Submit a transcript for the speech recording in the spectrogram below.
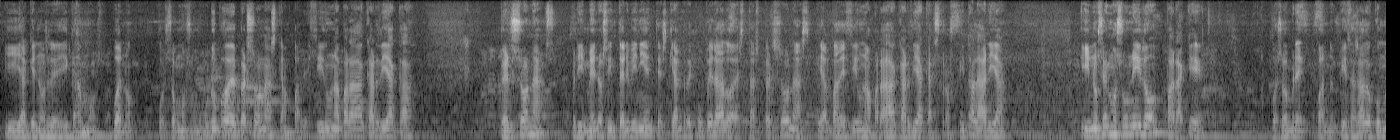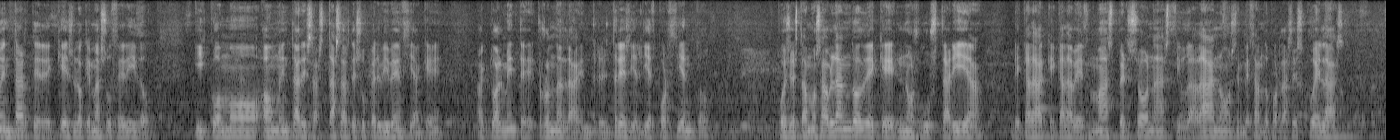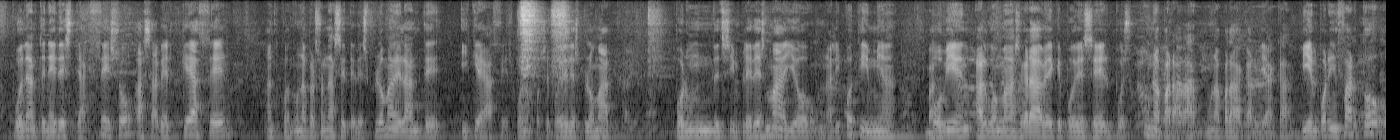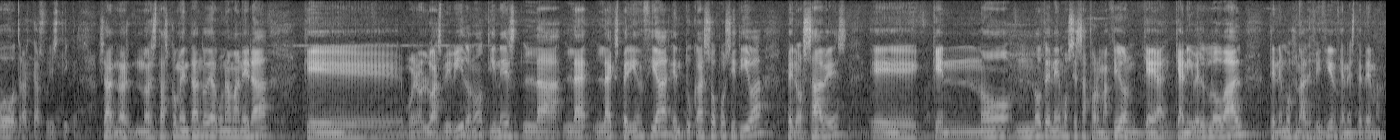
y a qué nos dedicamos? Bueno, pues somos un grupo de personas que han padecido una parada cardíaca, personas, primeros intervinientes que han recuperado a estas personas que han padecido una parada cardíaca extrahospitalaria y nos hemos unido para qué? Pues hombre, cuando empiezas a documentarte de qué es lo que me ha sucedido y cómo aumentar esas tasas de supervivencia que actualmente rondan la- entre el 3 y el 10%, pues estamos hablando de que nos gustaría de cada, que cada vez más personas, ciudadanos, empezando por las escuelas, puedan tener este acceso a saber qué hacer an- cuando una persona se te desploma delante y qué haces. Bueno, pues se puede desplomar por un simple desmayo, una lipotimia Vale. o bien algo más grave que puede ser pues una parada, una parada cardíaca, bien por infarto o otras casuísticas. O sea, nos, nos estás comentando de alguna manera que, bueno, lo has vivido, ¿no? Tienes la, la- la experiencia, en tu caso positiva, pero sabes eh, que no, no tenemos esa formación, que a, que a nivel global tenemos una deficiencia en este tema.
